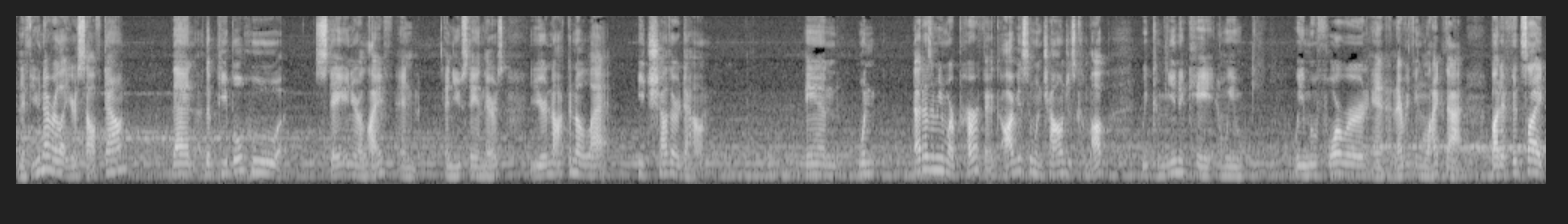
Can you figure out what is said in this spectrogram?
And if you never let yourself down, then the people who stay in your life and and you stay in theirs, you're not going to let each other down. And when that doesn't mean we're perfect. Obviously when challenges come up, we communicate and we we move forward and, and everything like that. But if it's like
